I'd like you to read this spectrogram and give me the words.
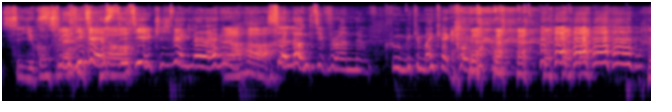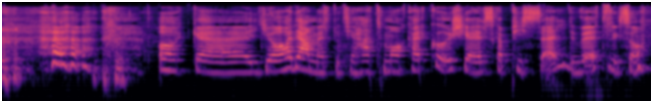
Syokonsulent? Studie- Studieyrkesvägledare. Jaha. Så långt ifrån komiker man kan komma. och eh, jag hade anmält mig till hattmakarkurs. Jag älskar pyssel, du vet liksom.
